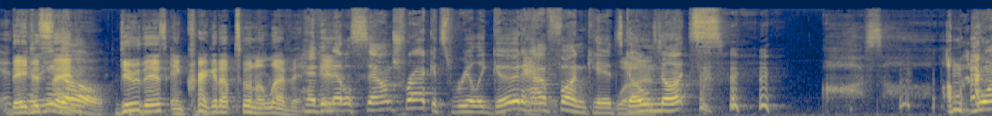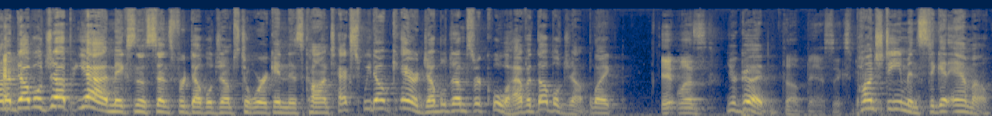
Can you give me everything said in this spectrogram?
It's they just said, go. "Do this and crank it up to an 11." Heavy It- metal soundtrack. It's really good. Have fun, kids. Go nuts. You want a double jump? Yeah, it makes no sense for double jumps to work in this context. We don't care. Double jumps are cool. Have a double jump. Like, It was you're good. the best experience. Punch demons to get ammo.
